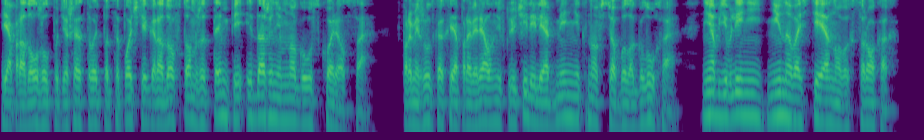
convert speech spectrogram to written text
Я продолжил путешествовать по цепочке городов в том же темпе и даже немного ускорился. В промежутках я проверял, не включили ли обменник, но все было глухо. Ни объявлений, ни новостей о новых сроках.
